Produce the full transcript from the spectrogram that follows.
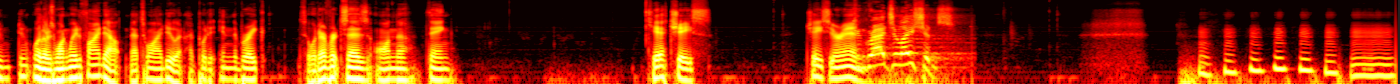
Dun, dun. Well, there's one way to find out. That's why I do it. I put it in the break. So whatever it says on the thing. Yeah, Chase. Chase, you're in. Congratulations! Hmm, hmm, hmm,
